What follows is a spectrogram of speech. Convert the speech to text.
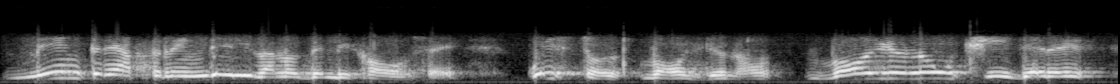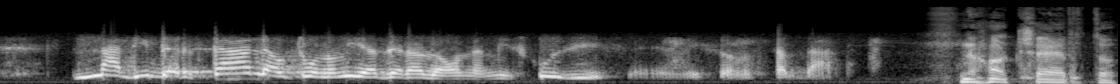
mentre apprendevano delle cose. Questo vogliono, vogliono uccidere la libertà e l'autonomia della donna. Mi scusi se mi sono scaldata. No, certo.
